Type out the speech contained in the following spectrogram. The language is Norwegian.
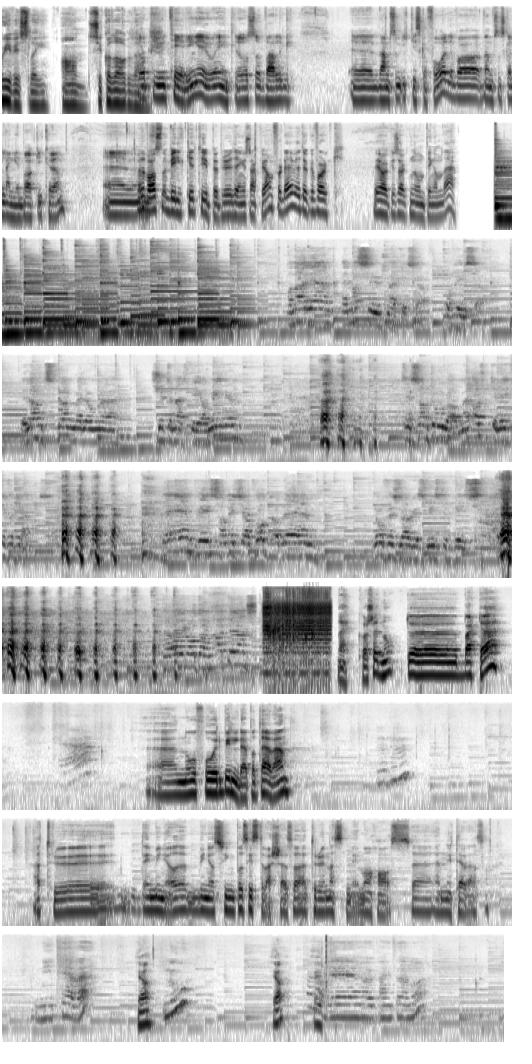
Previously on Så prioritering er jo egentlig også å velge eh, hvem som ikke skal få, eller hva, hvem som skal lenger bak i køen. Eh, Men hva, hvilke type prioriteringer snakker vi om? For det vet jo ikke folk. Vi har jo ikke sagt noen ting om det. Han har eh, en masse utmerkelser og priser. Det er langt sprang mellom eh, skyttermerket i aluminium til St. Olav, men alltid like fortjent. Det er én pris han ikke har fått, og det er Råfisklagets minstepris. Nei, hva skjedde nå? Du, Berthe? Ja? nå for bildet på TV-en. Jeg tror den begynner, begynner å synge på siste verset, så jeg tror nesten vi må ha oss eh, en ny TV. Altså. Ny TV? Ja. Nå? ja. Har vi, har vi penger til det nå?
